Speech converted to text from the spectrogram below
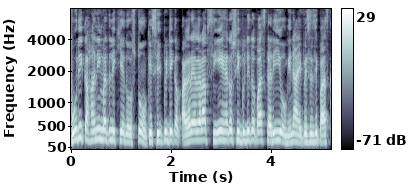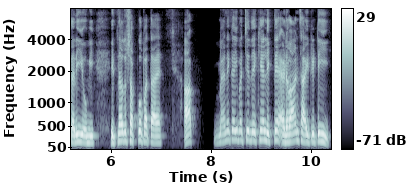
पूरी कहानी मत लिखिए दोस्तों कि सी सीपीटी का अगर अगर आप सीए हैं तो सी सीपीटी तो पास करी ही होगी ना आईपीसीसी पास करी ही होगी। इतना तो सबको पता है। आप मैंने कई बच्चे देखे हैं, लिखते हैं advance I T T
